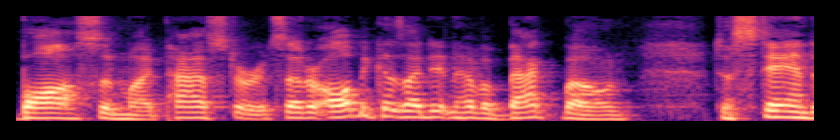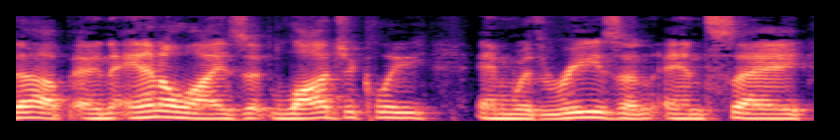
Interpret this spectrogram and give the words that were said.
boss and my pastor, et cetera, all because I didn't have a backbone to stand up and analyze it logically and with reason and say,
